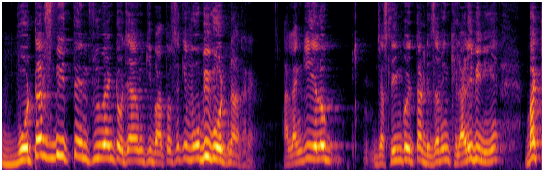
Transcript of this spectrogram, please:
वोटर्स भी इतने इन्फ्लुएंट हो जाए उनकी बातों से कि वो भी वोट ना करें। हालाँकि ये लोग जसलीन को इतना डिजर्विंग खिलाड़ी भी नहीं है बट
